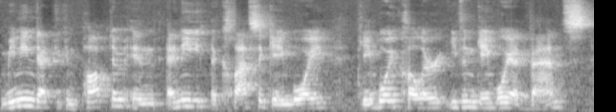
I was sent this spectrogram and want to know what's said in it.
meaning that you can pop them in any classic Game Boy, Game Boy Color, even Game Boy Advance,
